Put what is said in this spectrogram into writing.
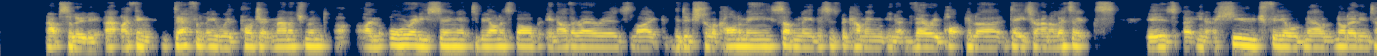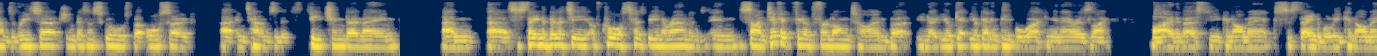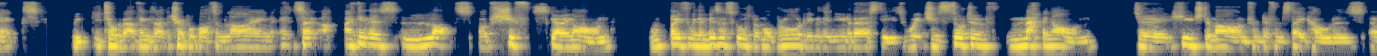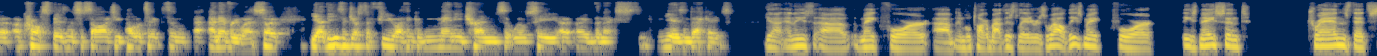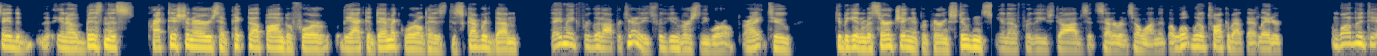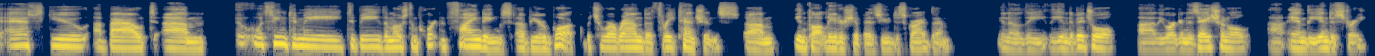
absolutely. I think definitely with project management, I'm already seeing it, to be honest, Bob, in other areas like the digital economy. Suddenly, this is becoming, you know, very popular. Data analytics is, you know, a huge field now, not only in terms of research in business schools, but also uh, in terms of its teaching domain. Um, uh, sustainability, of course, has been around in, in, scientific field for a long time, but you know you're get you're getting people working in areas like biodiversity economics, sustainable economics. We, you talk about things like the triple bottom line. So I think there's lots of shifts going on, both within business schools, but more broadly within universities, which is sort of mapping on to huge demand from different stakeholders uh, across business, society, politics, and and everywhere. So, yeah, these are just a few, I think, of many trends that we'll see uh, over the next years and decades. Yeah, and these uh, make for, um, and we'll talk about this later as well. These make for these nascent trends that say the you know business practitioners have picked up on before the academic world has discovered them they make for good opportunities for the university world, right? To to begin researching and preparing students, you know, for these jobs, et cetera, and so on. But we'll we'll talk about that later. I wanted to ask you about um, what seemed to me to be the most important findings of your book, which were around the three tensions um, in thought leadership, as you described them. You know, the the individual, uh, the organizational, uh, and the industry.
